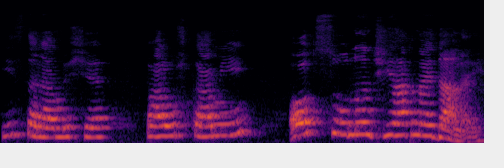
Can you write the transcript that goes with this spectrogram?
I staramy się paluszkami odsunąć jak najdalej.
